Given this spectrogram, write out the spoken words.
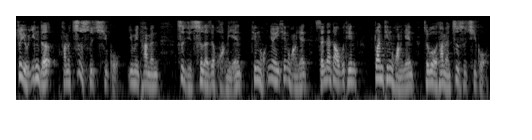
罪有应得，他们自食其果，因为他们自己吃了这谎言，听谎，愿意听谎言，神的道不听。专听谎言，结果他们自食其果，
